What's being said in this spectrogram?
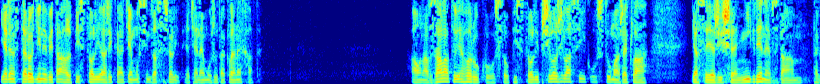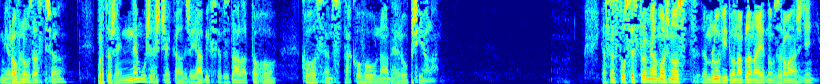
jeden z té rodiny vytáhl pistoli a říká, já tě musím zastřelit, já tě nemůžu takhle nechat. A ona vzala tu jeho ruku s tou pistoli, přiložila si ji k ústům a řekla, já se Ježíše nikdy nevzdám, tak mě rovnou zastřel, protože nemůžeš čekat, že já bych se vzdala toho, koho jsem s takovou nádherou přijala. Já jsem s tou sestrou měl možnost mluvit, ona byla na jednom zhromáždění.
